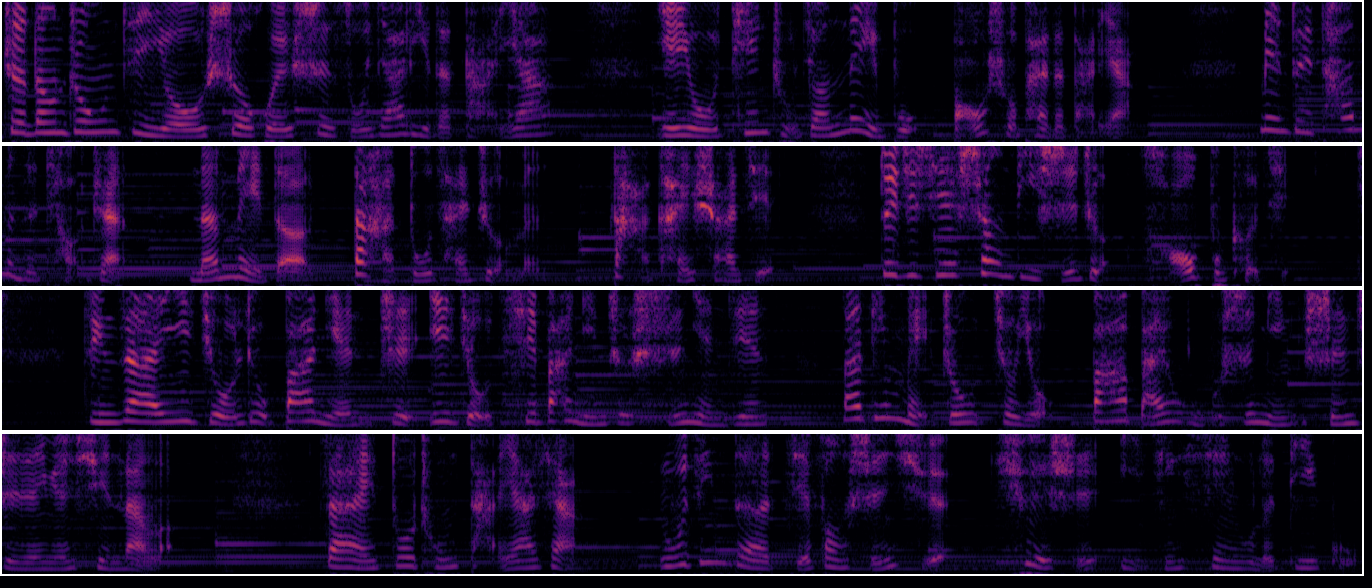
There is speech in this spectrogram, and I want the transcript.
这当中既有社会世俗压力的打压，也有天主教内部保守派的打压。面对他们的挑战，南美的大独裁者们大开杀戒，对这些上帝使者毫不客气。仅在1968年至1978年这十年间，拉丁美洲就有850名神职人员殉难了。在多重打压下。如今的解放神学确实已经陷入了低谷。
